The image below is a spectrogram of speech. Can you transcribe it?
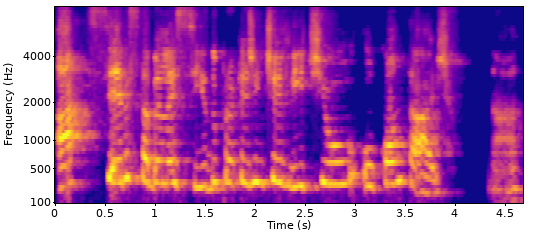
que ser estabelecido para que a gente evite o, o contágio. Né?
